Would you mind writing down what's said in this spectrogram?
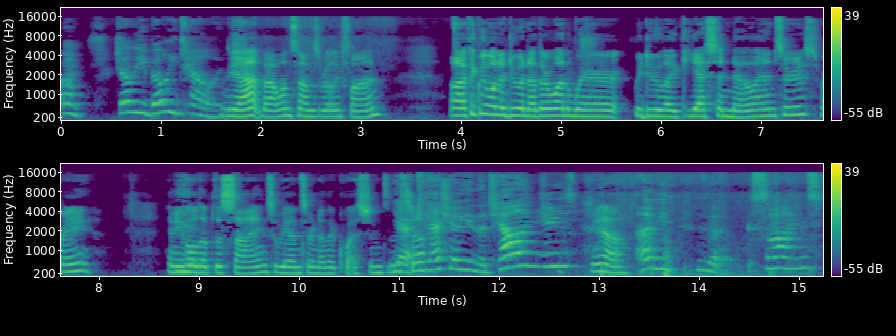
um, jelly belly challenge. Yeah, that one sounds really fun. Uh, I think we want to do another one where we do like yes and no answers, right? And you Yeah. hold up the sign so we answer another questions and Yeah, stuff. Yeah, can I show you the challenges? Yeah. I mean, the signs.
